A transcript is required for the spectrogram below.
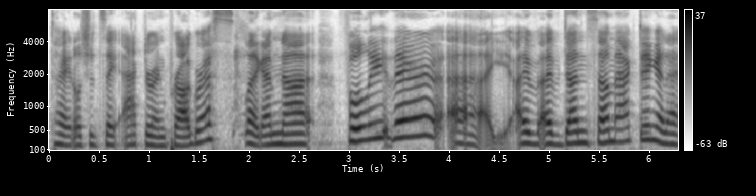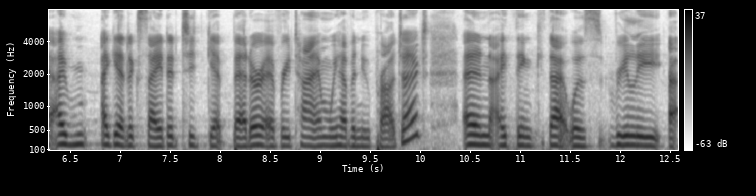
title should say actor in progress. Like I'm not fully there. Uh, I- I've I've done some acting, and I I'm, I get excited to get better every time we have a new project. And I think that was really I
